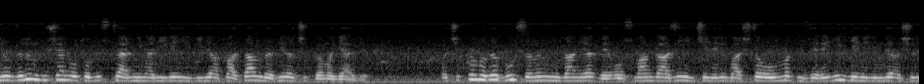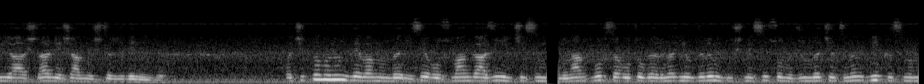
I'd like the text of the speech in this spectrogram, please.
Yıldırım düşen otobüs terminaliyle ilgili AFAD'dan da bir açıklama geldi. Açıklamada Bursa'nın Mudanya ve Osman Gazi ilçeleri başta olmak üzere il genelinde aşırı yağışlar yaşanmıştır denildi. Açıklamanın devamında ise Osman Gazi ilçesinde bulunan Bursa otogarına yıldırım düşmesi sonucunda çatının bir kısmının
